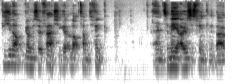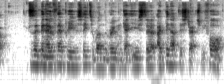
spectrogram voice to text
because you're not going so fast, you've got a lot of time to think. And to me, I was just thinking about because I'd been over there previously to run the route and get used to it. I'd been up this stretch before,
